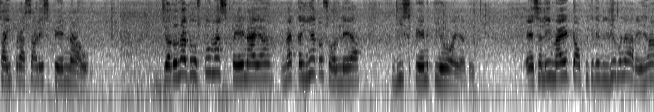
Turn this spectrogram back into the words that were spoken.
ਸਾਈਪ੍ਰਸ ਵਾਲੇ ਸਪੇਨ ਨਾ ਆਓ। ਜਦੋਂ ਨਾ ਦੋਸਤੋ ਮੈਂ ਸਪੇਨ ਆਇਆ, ਮੈਂ ਕਈਆਂ ਤੋਂ ਸੁਣ ਲਿਆ ਵੀ ਸਪੇਨ ਕਿਉਂ ਆਇਆ ਤੂੰ। ਇਸ ਲਈ ਮੈਂ ਇਹ ਟੌਪਿਕ ਤੇ ਵੀਡੀਓ ਬਣਾ ਰਹੀ ਹਾਂ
